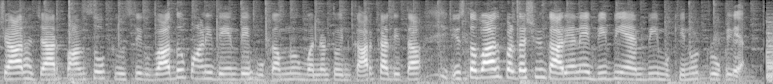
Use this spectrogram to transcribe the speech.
4500 ਕਿਊਸਿਕ ਵਾਧੂ ਪਾਣੀ ਦੇਣ ਦੇ ਹੁਕਮ ਨੂੰ ਮੰਨਣ ਤੋਂ ਇਨਕਾਰ ਕਰ ਦਿੱਤਾ ਇਸ ਤੋਂ ਬਾਅਦ ਪ੍ਰਦਰਸ਼ਨਕਾਰੀਆਂ ਨੇ ਬੀਬੀਐਮਬੀ ਮੁਖੀ ਨੂੰ ਰੋਕ ਲਿਆ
